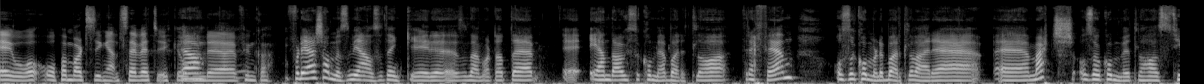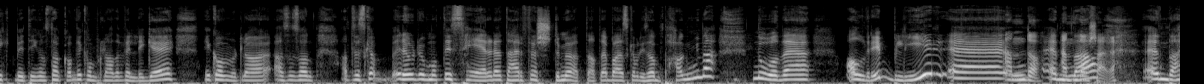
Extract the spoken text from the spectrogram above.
er jo åpenbart singel, så jeg vet jo ikke Ja. om det funker. For det er samme som jeg også tenker eh, som deg, Marte, at eh, en dag så kommer jeg bare til å treffe en, og så kommer det bare til å være eh, match, og så kommer vi til å ha sykt mye ting å snakke om, vi kommer til å ha det veldig gøy. Vi kommer til å Altså sånn at det skal romantisere dette her første møtet, at det bare skal bli sånn pang, da. Noe det aldri blir. Eh, Enda. Enda, kjære. Enda.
